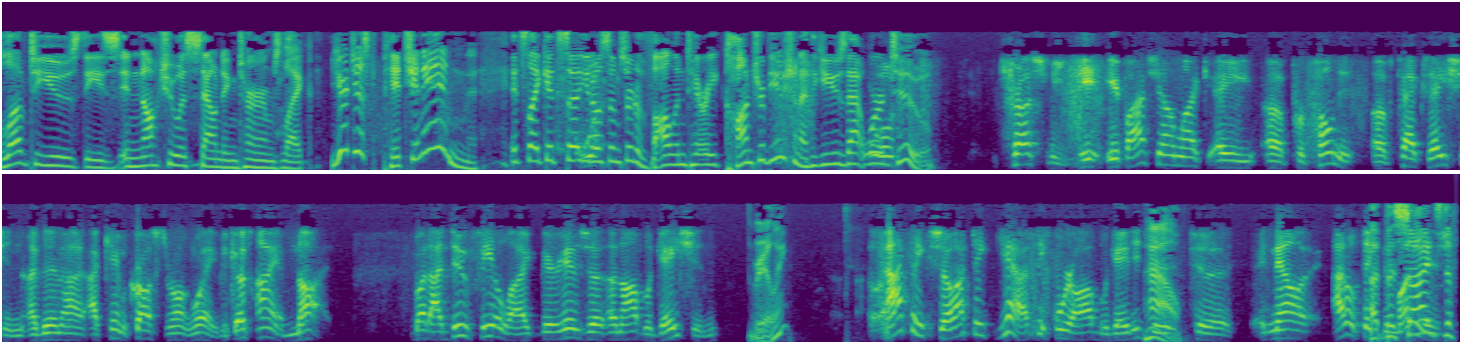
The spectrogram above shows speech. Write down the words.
love to use these innocuous sounding terms like "you're just pitching in." It's like it's uh, you know some sort of voluntary contribution. I think you use that word Well, too. Trust me, if I sound like a, uh proponent of taxation, uh, then I, I came across the wrong way because I am not. But I do feel like there is a, an obligation. Really? I think so. I think yeah. I think we're obligated How? to. to now, I don't think Uh, the besides is, the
